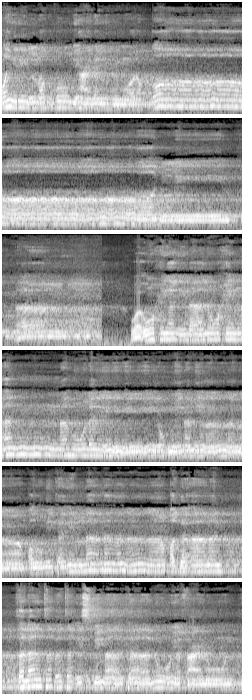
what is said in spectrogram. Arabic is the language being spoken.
غير المغضوب عليهم ولا الضالين. آمين. وأوحي إلى نوح أنه لن يؤمن من قومك إلا من قد آمن. فلا تبتئس بما كانوا يفعلون.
